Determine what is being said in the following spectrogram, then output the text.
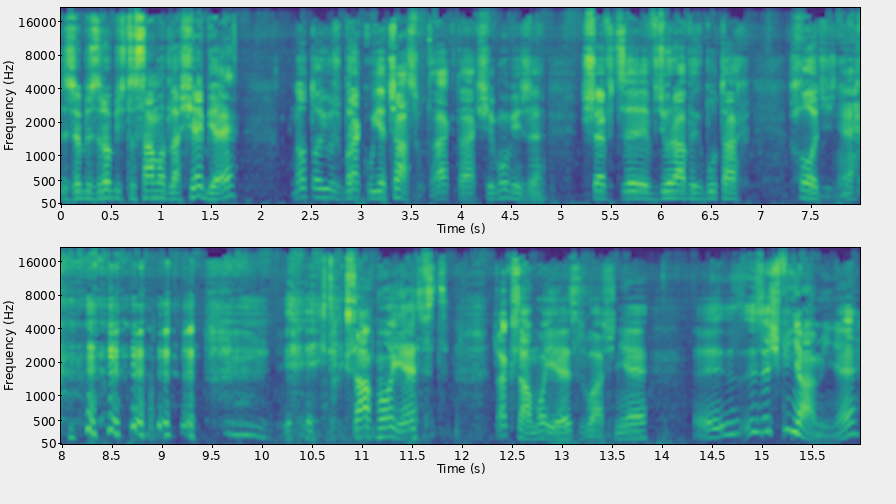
żeby zrobić to samo dla siebie, no to już brakuje czasu, tak? Tak jak się mówi, że szewcy w dziurawych butach chodzi, nie? I tak samo jest, tak samo jest właśnie y, ze świniami, nie?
